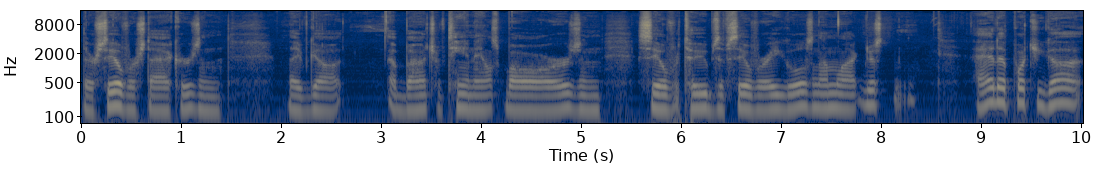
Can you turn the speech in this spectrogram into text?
they're silver stackers and they've got a bunch of 10 ounce bars and silver tubes of silver eagles and I'm like just add up what you got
